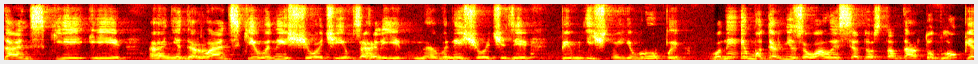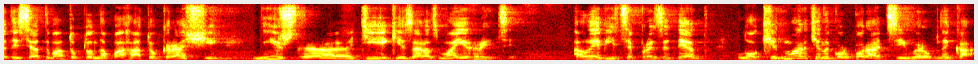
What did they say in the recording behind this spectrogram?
данські і е, нідерландські винищувачі, і взагалі винищувачі зі Північної Європи, вони модернізувалися до стандарту блок 52, тобто набагато кращі, ніж е, ті, які зараз має Греція. Але віце-президент Lockheed Martin, корпорації виробника,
